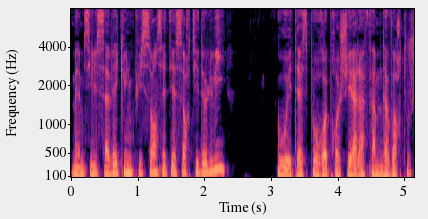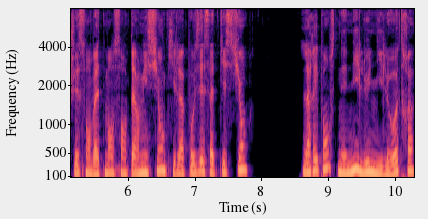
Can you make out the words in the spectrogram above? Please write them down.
même s'il savait qu'une puissance était sortie de lui? Ou était-ce pour reprocher à la femme d'avoir touché son vêtement sans permission qu'il a posé cette question? La réponse n'est ni l'une ni l'autre.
